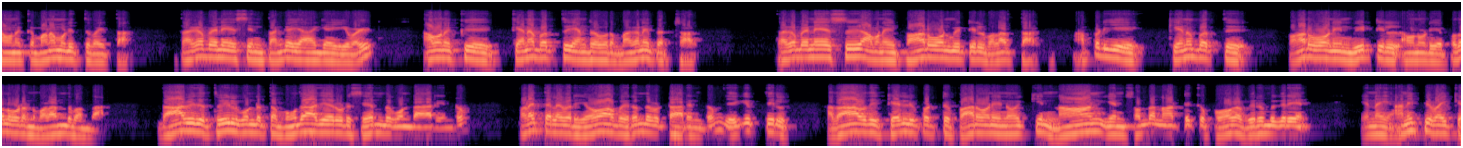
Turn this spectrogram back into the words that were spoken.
அவனுக்கு மணமுடித்து வைத்தான் தகபெனேசின் தங்கையாகிய இவள் அவனுக்கு கெனபத்து என்ற ஒரு மகனை பெற்றாள். தகபெனேசு அவனை பார்வோன் வீட்டில் வளர்த்தாள். அப்படியே கெனுபத்து பார்வோனின் வீட்டில் அவனுடைய புதல்வுடன் வளர்ந்து வந்தான். தாவிது துயில் கொண்டு தம் மூதாதையரோடு சேர்ந்து கொண்டார் என்றும் படைத்தலைவர் யோவாபு இறந்து விட்டார் என்றும் எகிப்தில் அதாவது கேள்விப்பட்டு பார்வனை நோக்கி நான் என் சொந்த நாட்டுக்கு போக விரும்புகிறேன். என்னை அனுப்பி வைக்க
